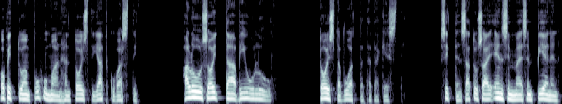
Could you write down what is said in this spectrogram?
Opittuaan puhumaan hän toisti jatkuvasti. Haluu soittaa viuluu. Toista vuotta tätä kesti. Sitten Satu sai ensimmäisen pienen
